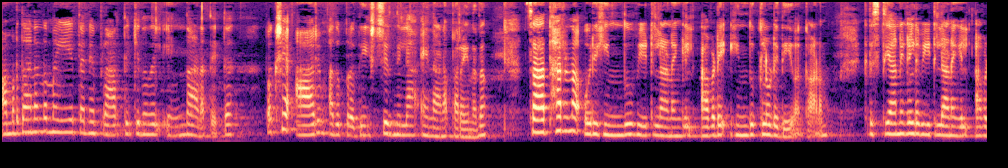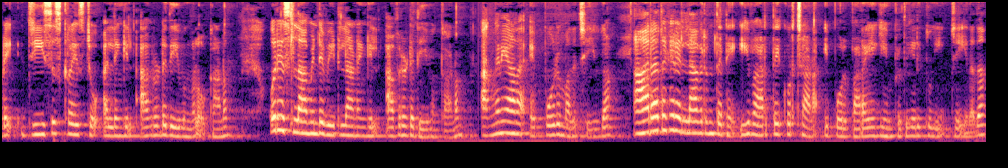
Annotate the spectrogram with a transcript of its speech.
അമൃതാനന്ദമയ്യെ തന്നെ പ്രാർത്ഥിക്കുന്നതിൽ എന്താണ് തെറ്റ്? പക്ഷേ ആരും അത് പ്രതീക്ഷിച്ചിരുന്നില്ല എന്നാണ് പറയുന്നത്. സാധാരണ ഒരു ഹിന്ദു വീട്ടിലാണെങ്കിൽ അവിടെ ഹിന്ദുക്കളുടെ ദൈവം കാണും. ക്രിസ്ത്യാനികളുടെ വീട്ടിലാണെങ്കിൽ അവിടെ ജീസസ് ക്രൈസ്റ്റോ അല്ലെങ്കിൽ അവരുടെ ദൈവങ്ങളോ കാണും. ഒരു ഇസ്ലാമിന്റെ വീട്ടിലാണെങ്കിൽ അവരുടെ ദൈവം കാണും. അങ്ങനെയാണ് എപ്പോഴും അത് ചെയ്യുക. ആരാധകരെല്ലാവരും തന്നെ ഈ വാർത്തയെക്കുറിച്ചാണ് ഇപ്പോൾ പറയുകയും പ്രതികരിക്കുകയും ചെയ്യുന്നത്.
